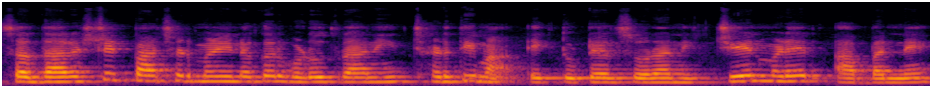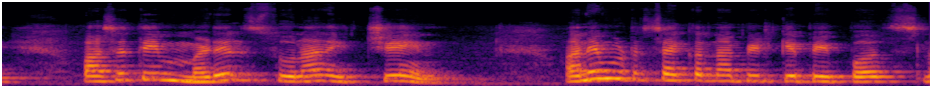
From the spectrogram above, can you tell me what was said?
સરદાર એસ્ટેટ પાછળ મણિનગર, વડોદરાની છડતીમાં એક તૂટેલ સોનાની ચેન મળેલ. આ બંને પાસેથી મળેલ સોનાની ચેન અને મોટરસાયકલના બિલ કે પેપર્સ ન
